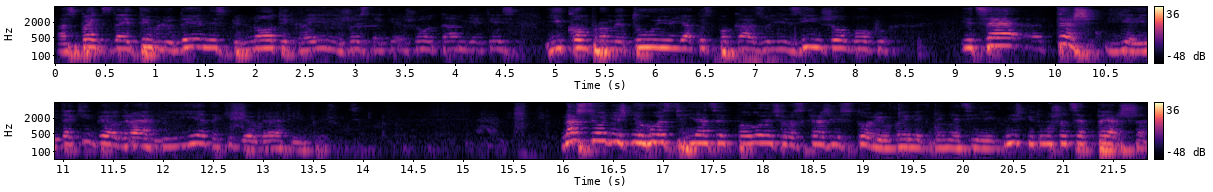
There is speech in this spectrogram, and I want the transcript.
Аспект знайти в людини, спільноти, країни, щось таке, що там якесь її компрометує, якось показує з іншого боку. І це теж є. І такі біографії є, такі біографії пишуться. Наш сьогоднішній гость Яцек Павлович розкаже історію виникнення цієї книжки, тому що це перша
